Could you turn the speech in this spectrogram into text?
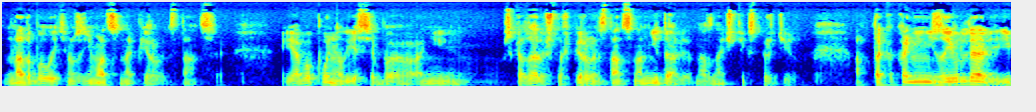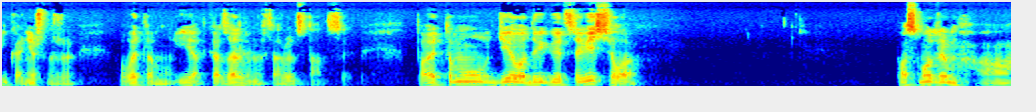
надо было этим заниматься на первой инстанции я бы понял, если бы они сказали, что в первой инстанции нам не дали назначить экспертизу. А так как они не заявляли, им, конечно же, в этом и отказали на второй инстанции. Поэтому дело двигается весело. Посмотрим, а,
